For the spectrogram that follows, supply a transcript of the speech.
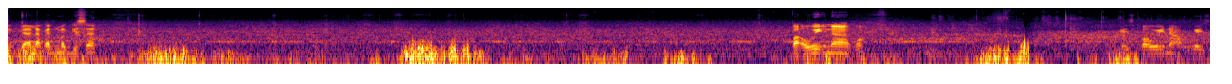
Naglalakad mag-isa. Pauwi na ako. Guys, pauwi na ako guys.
